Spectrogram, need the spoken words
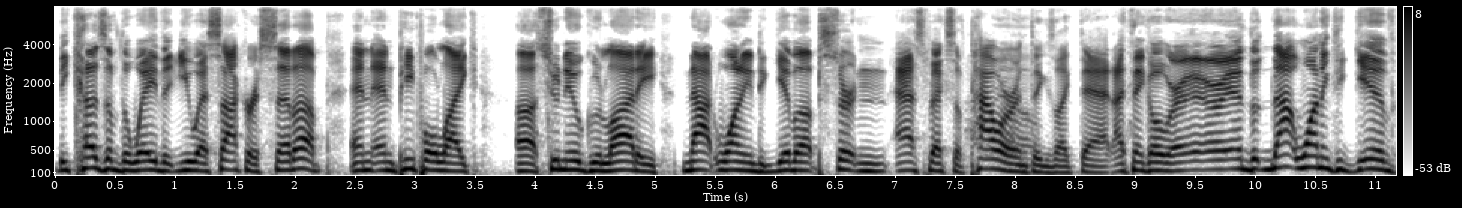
because of the way that U.S. soccer is set up and, and people like uh, Sunil Gulati not wanting to give up certain aspects of power and things like that. I think over and not wanting to give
